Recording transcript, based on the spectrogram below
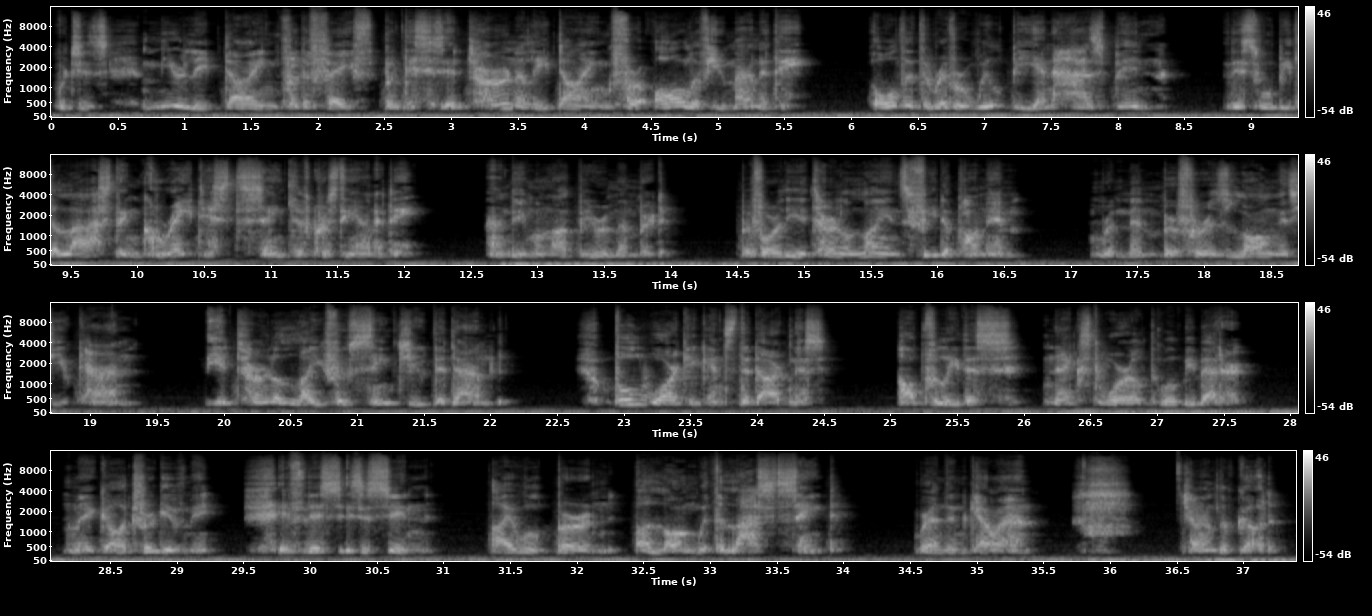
which is merely dying for the faith, but this is eternally dying for all of humanity. All that the river will be and has been. This will be the last and greatest saint of Christianity, and he will not be remembered. Before the eternal lions feed upon him, remember for as long as you can the eternal life of St. Jude the Damned. Bulwark against the darkness. Hopefully, this next world will be better. Forgive me. If this is a sin, I will burn along with the last saint. Brendan Callahan, Child of God.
